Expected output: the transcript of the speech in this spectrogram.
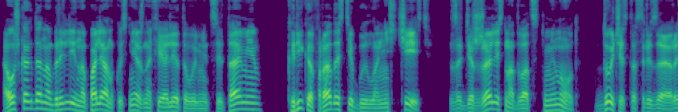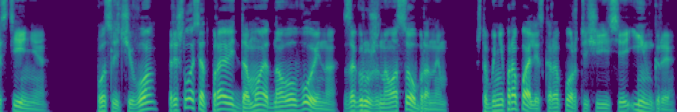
А уж когда набрели на полянку с нежно-фиолетовыми цветами, криков радости было не счесть. Задержались на 20 минут, дочисто срезая растения. После чего пришлось отправить домой одного воина, загруженного собранным, чтобы не пропали скоропортящиеся ингры.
